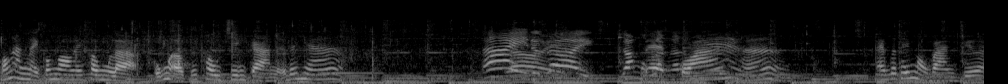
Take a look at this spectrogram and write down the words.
Món ăn này có ngon hay không là cũng ở cái khâu chiên cà nữa đó nha. Đây, Rồi. được rồi. Gom một Đẹp lần quá hả? Em có thấy màu vàng chưa?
